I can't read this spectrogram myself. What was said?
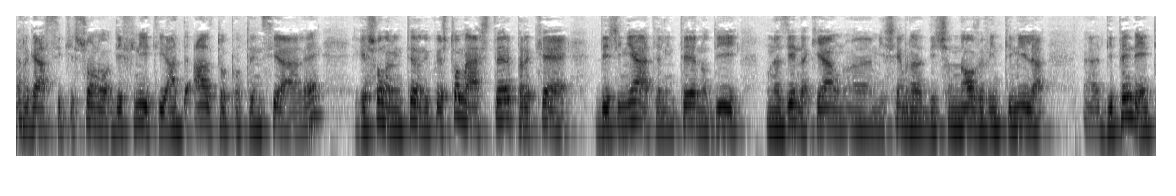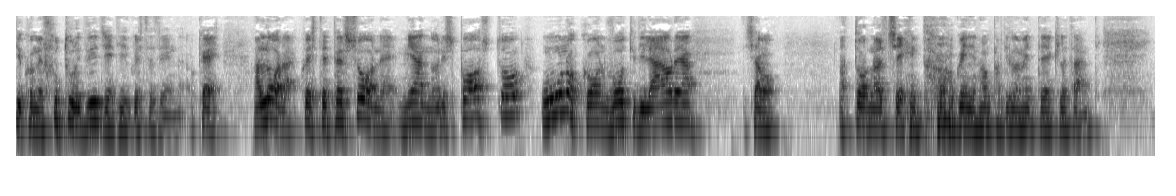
Ragazzi che sono definiti ad alto potenziale e che sono all'interno di questo master perché designati all'interno di un'azienda che ha, eh, mi sembra, 19-20 mila eh, dipendenti come futuri dirigenti di questa azienda. Okay? Allora, queste persone mi hanno risposto, uno con voti di laurea, diciamo, attorno al 100, quindi non particolarmente eclatanti.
